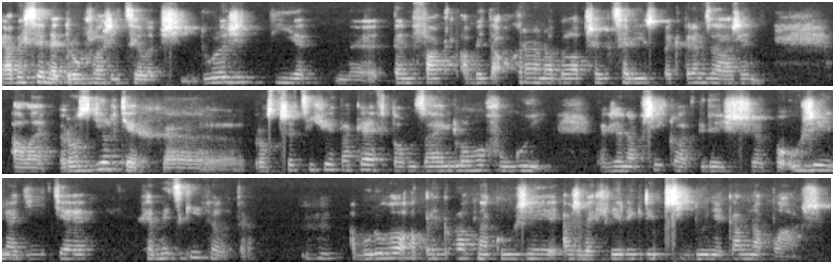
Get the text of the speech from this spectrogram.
Já bych si netroufla říci lepší. Důležitý je ten fakt, aby ta ochrana byla před celým spektrem záření. Ale rozdíl v těch eh, prostředcích je také v tom, za jak dlouho fungují. Takže například, když použiji na dítě chemický filtr mm-hmm. a budu ho aplikovat na kůži až ve chvíli, kdy přijdu někam na pláž,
